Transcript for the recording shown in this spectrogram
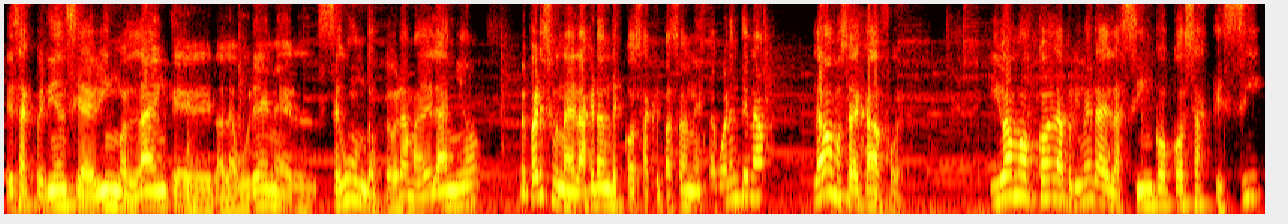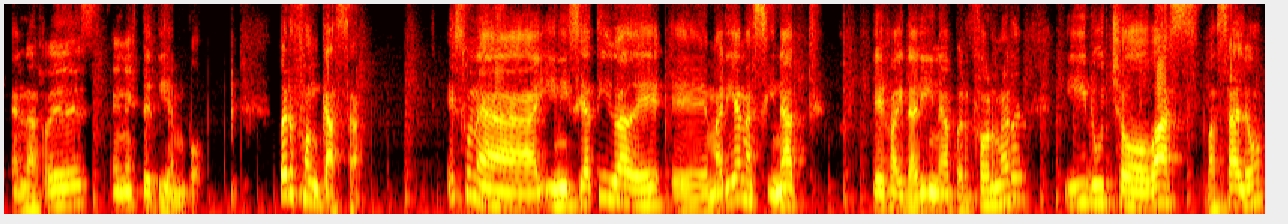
Esa experiencia de Bingo Online que la laburé en el segundo programa del año, me parece una de las grandes cosas que pasaron en esta cuarentena, la vamos a dejar afuera. Y vamos con la primera de las cinco cosas que sí en las redes en este tiempo. Perfo en Casa. Es una iniciativa de eh, Mariana Sinat, que es bailarina, performer, y Lucho Vaz, Basalo,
